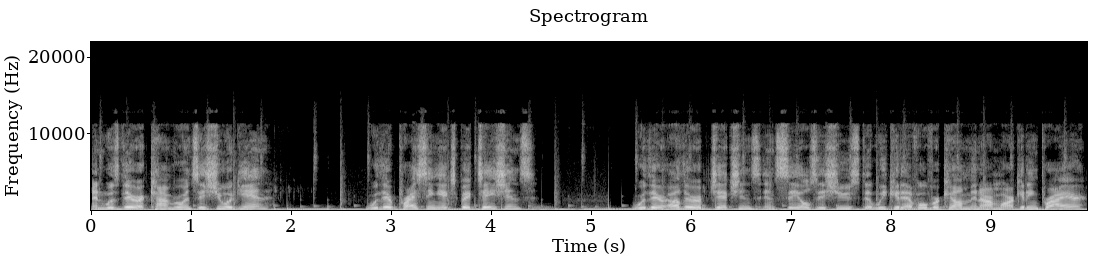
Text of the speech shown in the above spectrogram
And was there a congruence issue again? Were there pricing expectations? Were there other objections and sales issues that we could have overcome in our marketing prior?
